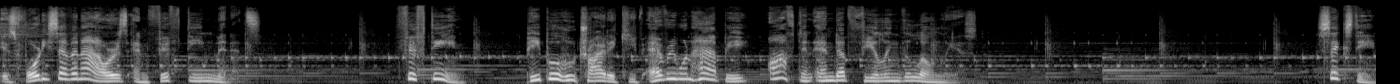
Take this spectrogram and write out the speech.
is 47 hours and 15 minutes. 15. People who try to keep everyone happy often end up feeling the loneliest. 16.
